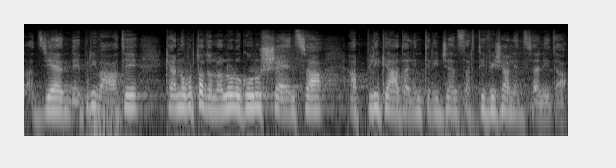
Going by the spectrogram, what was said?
aziende private, che hanno portato la loro conoscenza applicata all'intelligenza artificiale in sanità.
